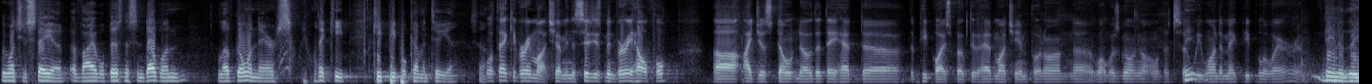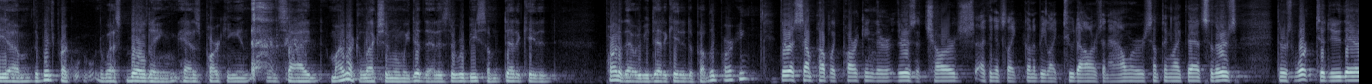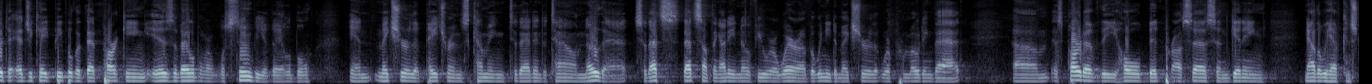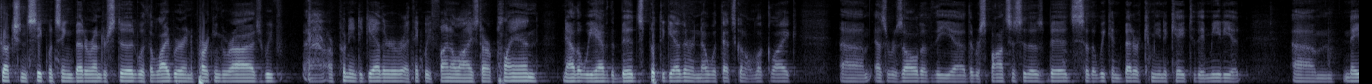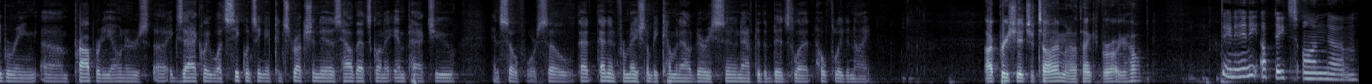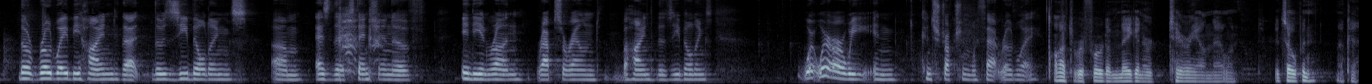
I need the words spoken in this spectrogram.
We want you to stay a a viable business in Dublin, love going there, so we want to keep, keep people coming to you, so. Well, thank you very much. I mean, the city's been very helpful. Uh, I just don't know that they had, uh, the people I spoke to had much input on uh, what was going on with it. So we wanted to make people aware, and Dana, the, um, the Bridge Park, West Building has parking in- inside. My recollection when we did that is there would be some dedicated, part of that would be dedicated to public parking? There is some public parking, there, there is a charge, I think it's like, going to be like $2 an hour or something like that. So there's, there's work to do there to educate people that that parking is available or will soon be available, and make sure that patrons coming to that end of town know that. So that's, that's something I didn't know if you were aware of, but we need to make sure that we're promoting that. Um, As part of the whole bid process and getting, now that we have construction sequencing better understood with the library and the parking garage, we've, uh, are putting together, I think we finalized our plan, now that we have the bids put together and know what that's going to look like um, as a result of the, uh, the responses to those bids, so that we can better communicate to the immediate um, neighboring um, property owners uh, exactly what sequencing and construction is, how that's going to impact you, and so forth. So that, that information will be coming out very soon after the bids let, hopefully tonight. I appreciate your time, and I thank you for all your help. Dana, any updates on um, the roadway behind that, those Z buildings um, as the extension of Indian Run wraps around behind the Z buildings? Where, where are we in construction with that roadway? I'll have to refer to Megan or Terry on that one. It's open? Okay.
